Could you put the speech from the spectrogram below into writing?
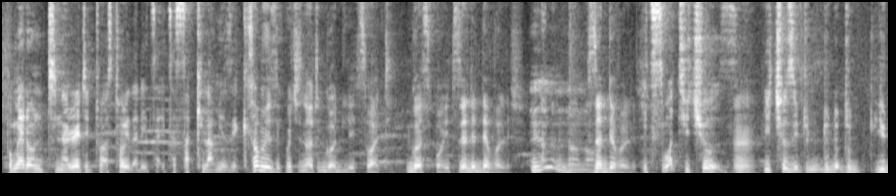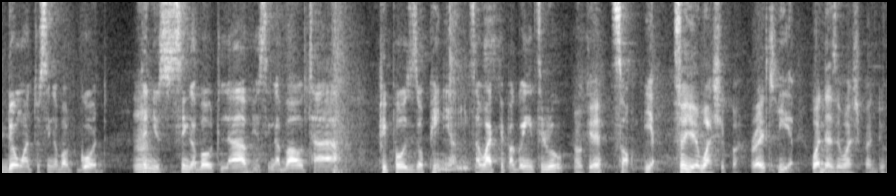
for me, I don't narrate it to a story that it's a, it's a secular music. Some music which is not godly, it's what? Gospel. It's little devilish. No, no, no, no. It's not devilish. It's what you choose. You choose it to, to, to, you don't want to sing about God. Then you sing about love. You sing about uh, people's opinions or what people are going through. Okay. So yeah, So you're a worshiper, right? Yeah. What does a worshiper do?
